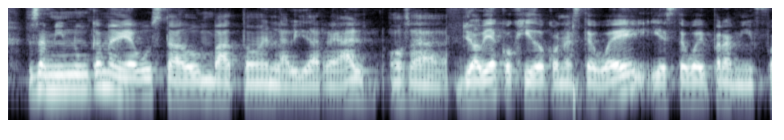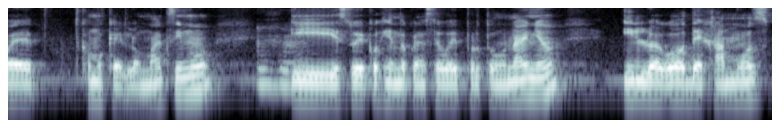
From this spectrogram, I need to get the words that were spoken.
entonces a mí nunca me había gustado un vato en la vida real. O sea, yo había cogido con este güey y este güey para mí fue como que lo máximo. Y estuve cogiendo con este güey por todo un año. Y luego dejamos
